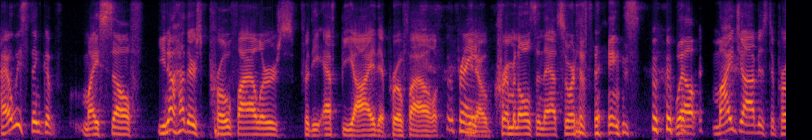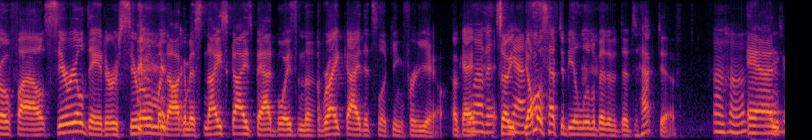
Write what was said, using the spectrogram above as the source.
I always think of myself you know how there's profilers for the FBI that profile right. you know criminals and that sort of things. well, my job is to profile serial daters, serial monogamous, nice guys, bad boys, and the right guy that's looking for you. Okay, love it. So yes. you almost have to be a little bit of a detective. Uh huh. And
